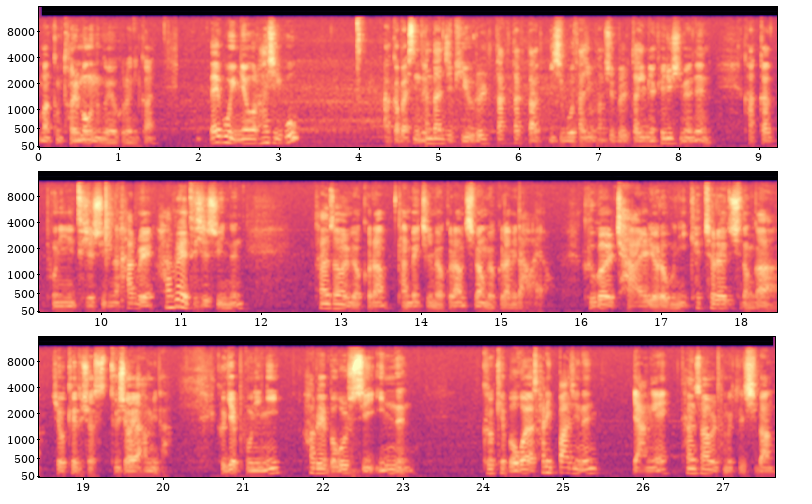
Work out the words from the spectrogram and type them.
500만큼 덜 먹는 거예요 그러니까. 빼고 입력을 하시고 아까 말씀드린 한 단지 비율을 딱딱딱 25, 45, 30을 딱 입력해 주시면은 각각 본인이 드실 수 있는 하루에 하루에 드실 수 있는 탄수화물 몇 그램, 단백질 몇 그램, 지방 몇 그램이 나와요. 그걸 잘 여러분이 캡처를 해두시던가 기억해 두셨, 두셔야 합니다. 그게 본인이 하루에 먹을 수 있는 그렇게 먹어야 살이 빠지는 양의 탄수화물, 단백질, 지방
